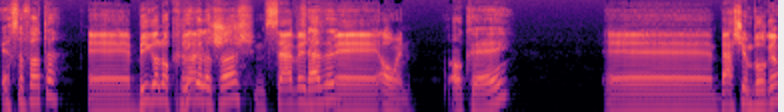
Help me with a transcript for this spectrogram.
איך ספרת? אה, ביגלו קראש, סאביג'. ואורן. אוקיי. אה, באשם בוגר,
